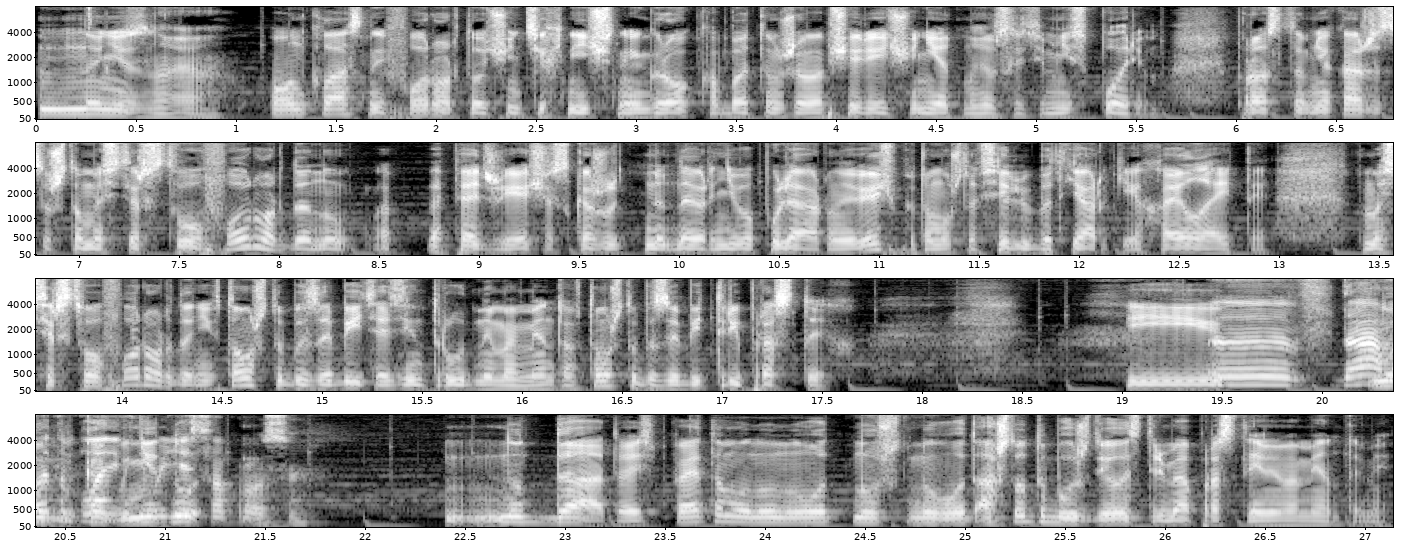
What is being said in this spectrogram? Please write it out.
Ну, не знаю. Он классный форвард, очень техничный игрок, об этом же вообще речи нет, мы с этим не спорим. Просто мне кажется, что мастерство форварда, ну, опять же, я сейчас скажу, наверное, непопулярную вещь, потому что все любят яркие хайлайты. Но мастерство форварда не в том, чтобы забить один трудный момент, а в том, чтобы забить три простых. И, э, да, ну, в этом плане как бы, нет, ну, есть вопросы. Ну да, то есть поэтому, ну, ну вот, ну, ну вот, а что ты будешь делать с тремя простыми моментами?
